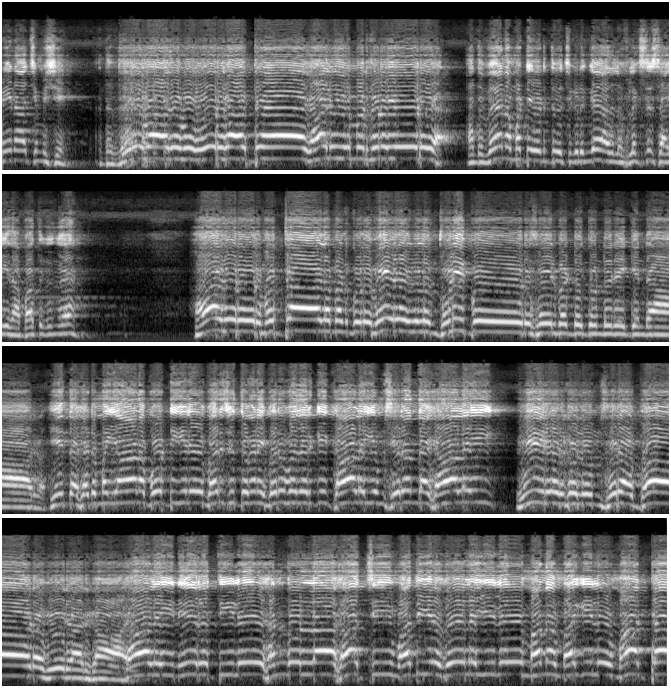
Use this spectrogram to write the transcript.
மீனாட்சி மிஷின். அந்த வே- ஊர்காத்த காளியம்மன் துணையோடு அந்த வேனை மட்டும் எடுத்து வச்சுக்கிடுங்க. அதுல பிளெக்ஸஸ் ஆகிதான் பாத்துக்கோங்க ஆதரவர் முத்தாளம்மன் குழு வீரர்களும் துடிப்போடு செயல்பட்டுக் கொண்டிருக்கின்றார். இந்த கடுமையான போட்டியிலே பரிசு தொகனை பெறுவதற்கு காலையும் சிறந்த காலை வீரர்களும் சிறப்பான வீரர்கள். காலை நேரத்திலே கண்கொள்ளா காட்சி மதிய வேளையிலே மன மகிழும் மாட்டா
